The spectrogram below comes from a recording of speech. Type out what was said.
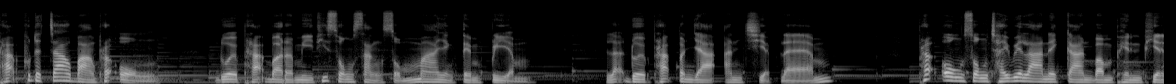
พระพุทธเจ้าบางพระองค์ ด้วยพระบารมีที่ทรงสั่งสมมาอย่างเต็มเปี่ยม และโดยพระปัญญาอันเฉียบแหลม พระองค์ทรงใช้เวลาในการบำเพ็ญเพียร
